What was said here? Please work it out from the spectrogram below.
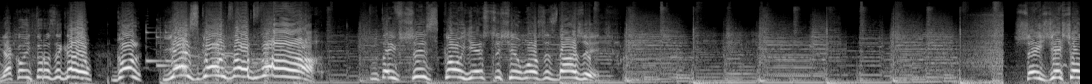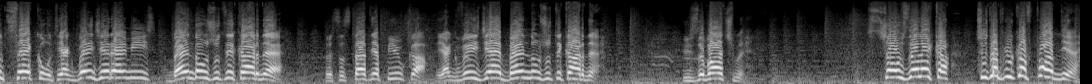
Jak oni to rozegrają? Gol! Jest gol 2-2! Tutaj wszystko jeszcze się może zdarzyć. 60 sekund. Jak będzie remis, będą rzuty karne. To jest ostatnia piłka. Jak wyjdzie, będą rzuty karne. I zobaczmy. Strzał z daleka. Czy ta piłka wpadnie?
